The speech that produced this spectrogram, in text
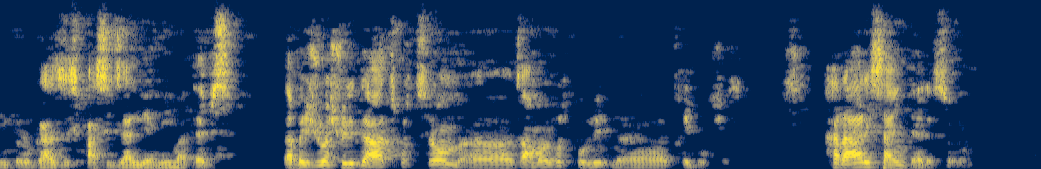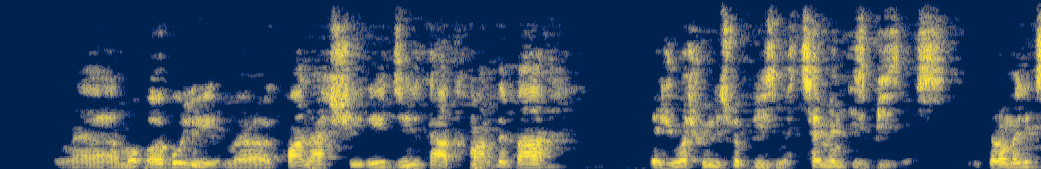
იმიტომ რომ გაზის ფასი ძალიან იმატებს და ბეჟუაშვილი გააცხადს, რომ წამოიღოს ფული ტრიბულში. ხარ არის საინტერესო რომ მოპოვებული ქვანახშირი ძირითადად ხმარდება ეჟუაშვილის რო ბიზნეს, ცემენტის ბიზნესი. რომელიც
